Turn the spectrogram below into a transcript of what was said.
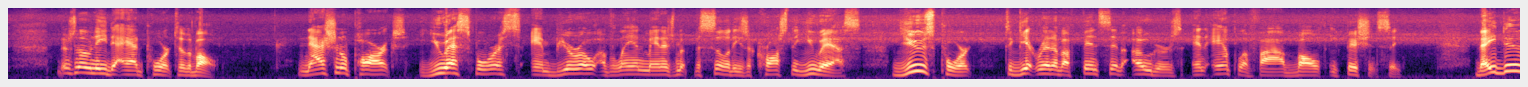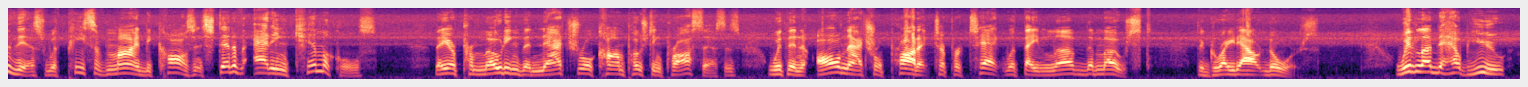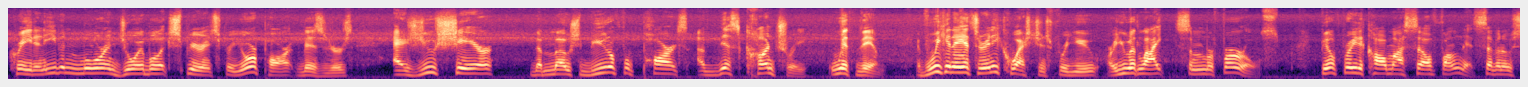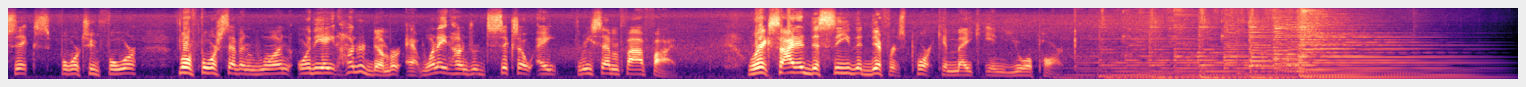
there's no need to add port to the vault. National parks, U.S. forests, and Bureau of Land Management facilities across the U.S. use port to get rid of offensive odors and amplify vault efficiency. They do this with peace of mind because instead of adding chemicals, they are promoting the natural composting processes with an all natural product to protect what they love the most, the great outdoors. We'd love to help you create an even more enjoyable experience for your park visitors as you share the most beautiful parts of this country with them. If we can answer any questions for you or you would like some referrals, feel free to call my cell phone at 706-424-4471 or the 800 number at 1-800-608-3755. We're excited to see the difference port can make in your park.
